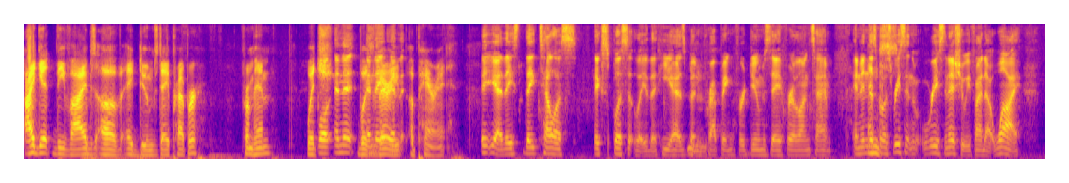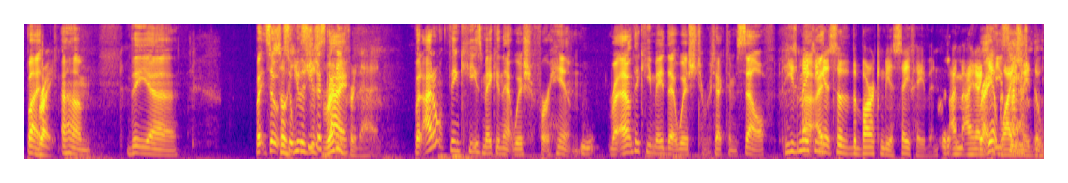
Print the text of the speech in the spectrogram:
I get the vibes of a doomsday prepper from him, which Well, and it- was and they- very and- apparent. yeah, they they tell us explicitly that he has been prepping for Doomsday for a long time, and in this Mm. And most recent recent issue, we find out why. But Right. um, the uh, but so So, so, he was just ready guy, for that. but I don't think he's making that wish for him, right? I don't think he made that wish to protect himself. He's Uh, making I- it so that the bar can be a safe haven. I, I, I Right, get why he made the he's-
